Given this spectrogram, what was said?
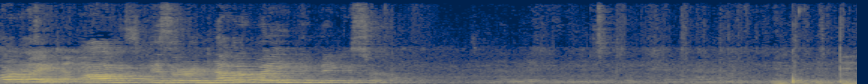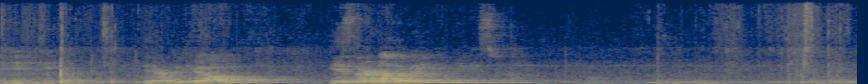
All right. Um, is there another way you can make a circle? There we go. Is there another way you can make a circle? What do you think?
